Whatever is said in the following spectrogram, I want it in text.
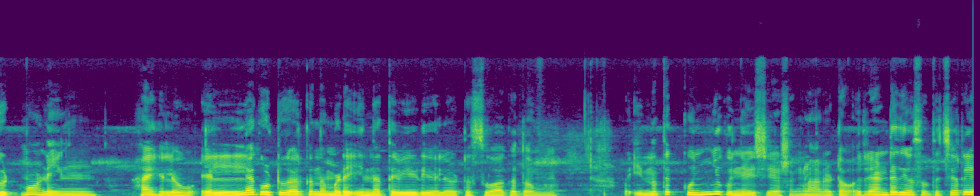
ഗുഡ് മോർണിംഗ്. ഹായ് ഹലോ. എല്ലാ കൂട്ടുകാർക്കും നമ്മുടെ ഇന്നത്തെ വീഡിയോയിലോട്ട് സ്വാഗതം. അപ്പോൾ ഇന്നത്തെ കുഞ്ഞു കുഞ്ഞു വിശേഷങ്ങളാണ് കേട്ടോ. ഒരു രണ്ട് ദിവസത്തെ ചെറിയ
